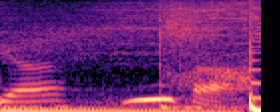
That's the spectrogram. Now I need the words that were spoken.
Media. Yeehaw.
